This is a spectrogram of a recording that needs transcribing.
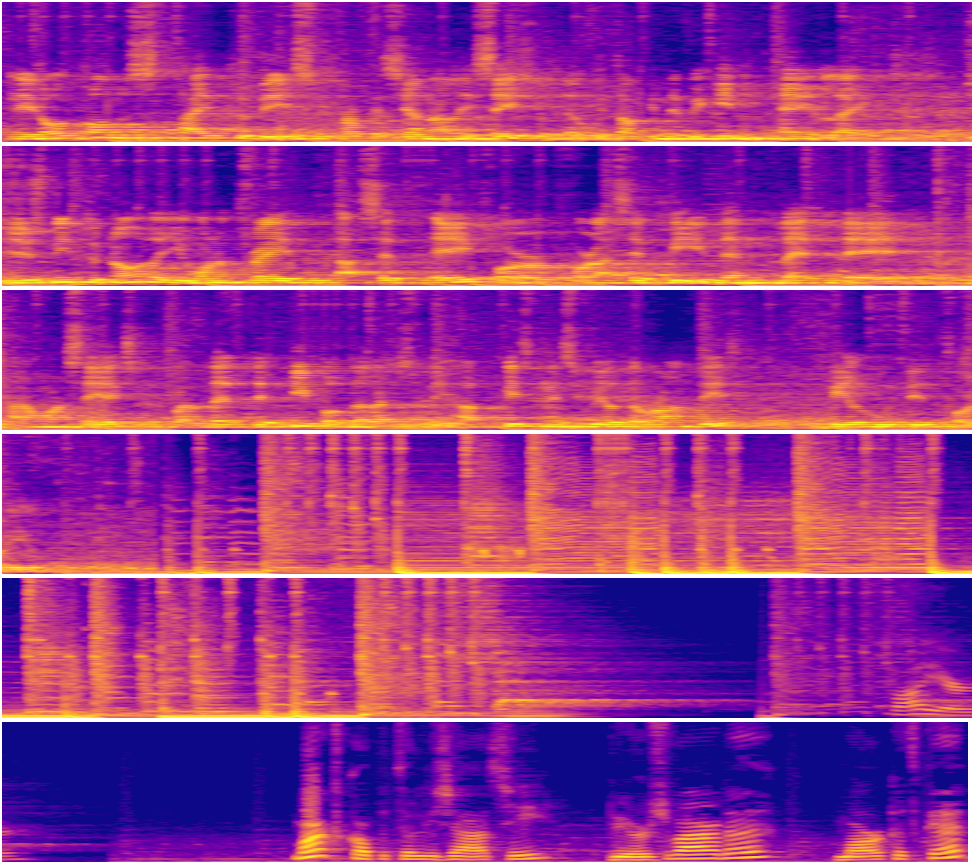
And it all comes tied to this professionalization that we talked in the beginning. Hey, like you just need to know that you want to trade asset A for, for asset B. Then let the I don't want to say experts, but let the people that actually have business built around this deal with it for you. Fire. Marktkapitalisatie, beurswaarde, market cap.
